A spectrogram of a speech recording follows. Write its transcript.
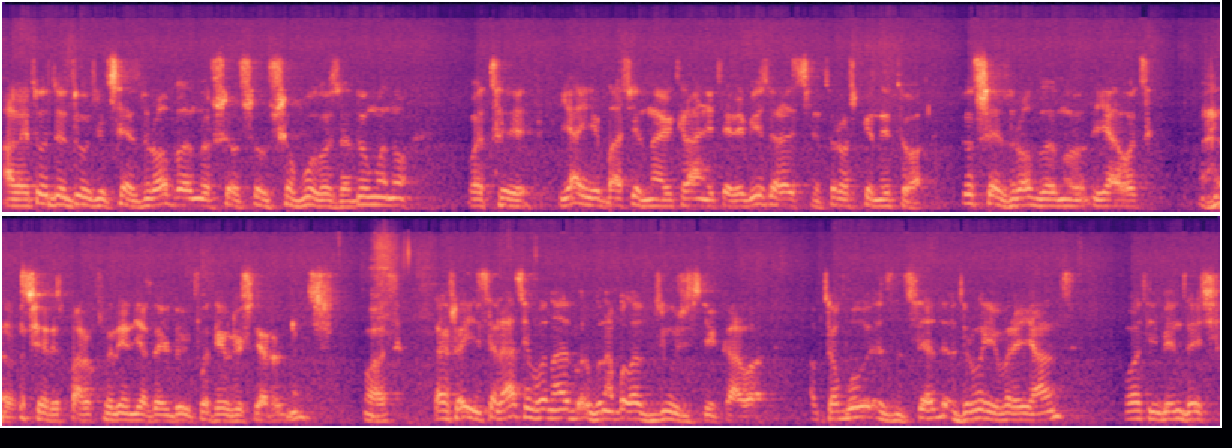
Але тут дуже все зроблено, що, що, що було задумано. От е, я її бачив на екрані телевізора, це трошки не то. Тут все зроблено. Я от через пару хвилин я зайду і подивлюся. От. Так що інсталяція вона, вона була дуже цікава. Тому це другий варіант. От і він десь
